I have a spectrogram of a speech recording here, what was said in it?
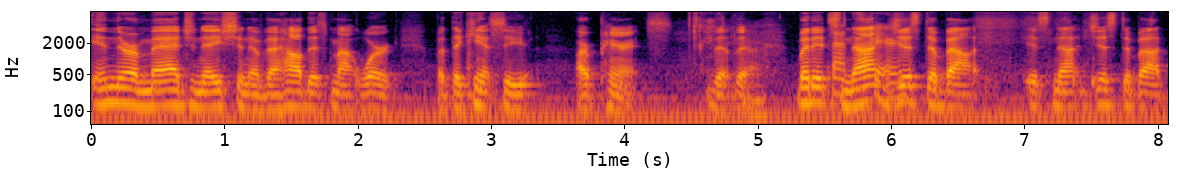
in their imagination of how this might work, but they can't see our parents. That- that- But it's That's not fair. just about it's not just about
